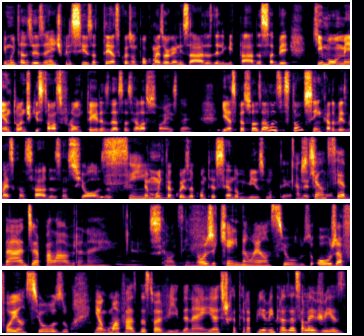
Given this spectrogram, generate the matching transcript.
E muitas vezes a gente precisa ter as coisas um pouco mais organizadas, delimitadas, saber que momento, onde que estão as fronteiras dessas relações, né? E as pessoas, elas estão sim cada vez mais cansadas, ansiosas. Sim. É muita coisa acontecendo ao mesmo tempo. Acho que a mundo. ansiedade é a palavra, né? Sim. Então, assim, hoje quem não é ansioso ou já foi ansioso em alguma fase da sua vida, né? E acho que a terapia vem trazer essa leveza.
